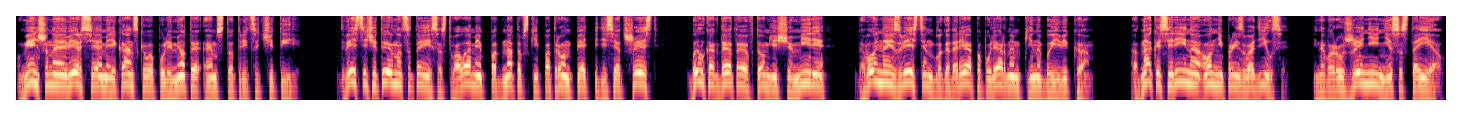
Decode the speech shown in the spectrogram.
уменьшенная версия американского пулемета М134. 214 со стволами под натовский патрон 5.56 был когда-то в том еще мире довольно известен благодаря популярным кинобоевикам. Однако серийно он не производился — и на вооружении не состоял.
